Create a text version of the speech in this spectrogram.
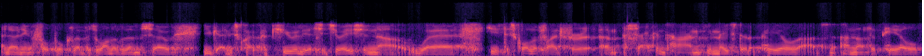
and owning a football club is one of them. So you get this quite peculiar situation now where he's disqualified for um, a second time. He may still appeal that and that appeal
